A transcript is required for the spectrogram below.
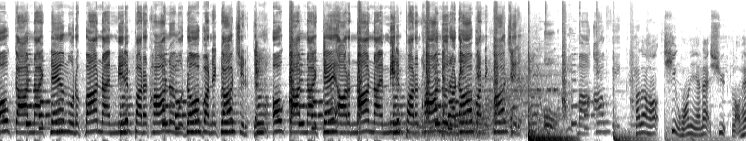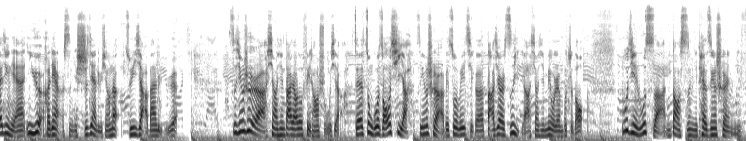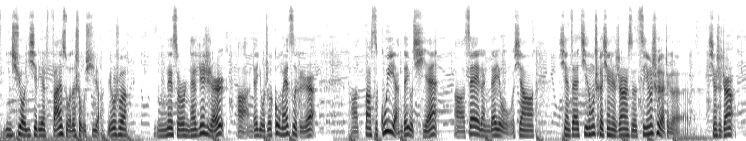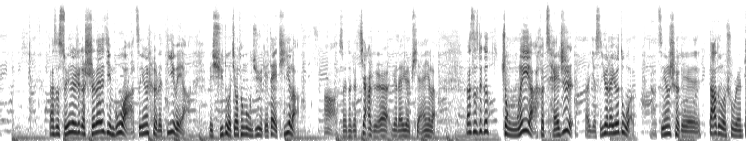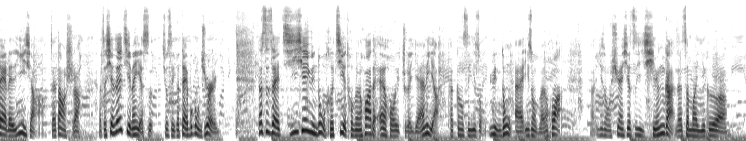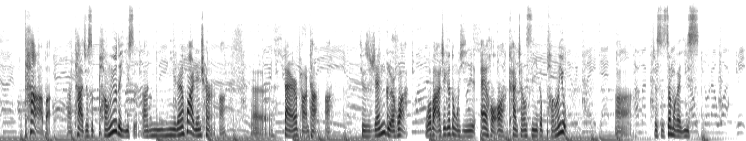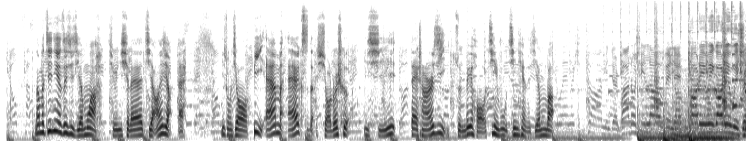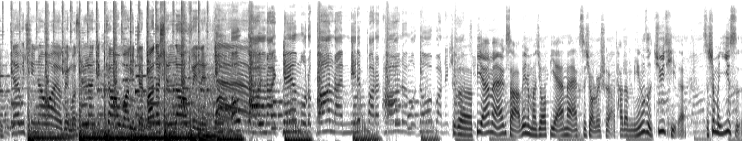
哈喽大家好，听黄金年代续，老牌经典音乐和电影是你时间旅行的最佳伴侣。自行车啊，相信大家都非常熟悉啊，在中国早期啊，自行车啊被作为几个大件之一啊，相信没有人不知道。不仅如此啊，你当时你开自行车，你你需要一系列繁琐的手续啊，比如说，你那时候你还认识人儿啊，你得有这个购买资格啊，当时贵呀，你得有钱啊，再一个你得有像现在机动车行驶证是自行车这个行驶证。但是随着这个时代的进步啊，自行车的地位啊被许多交通工具给代替了啊，所以这个价格越来越便宜了。但是这个种类啊和材质啊也是越来越多了啊。自行车给大多数人带来的印象啊，在当时啊，在现在基本也是就是一个代步工具而已。但是在极限运动和街头文化的爱好者眼里啊，它更是一种运动，哎，一种文化啊，一种宣泄自己情感的这么一个他吧啊，他就是朋友的意思啊，拟拟人化人称啊，呃，单人旁他啊，就是人格化。我把这个东西爱好啊看成是一个朋友啊，就是这么个意思。那么今天这期节目啊，就一起来讲一讲，哎，一种叫 BMX 的小轮车，一起戴上耳机，准备好进入今天的节目吧。这个 bmx 啊为什么叫 bmx 小轮车？啊它的名字具体的是什么意思？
